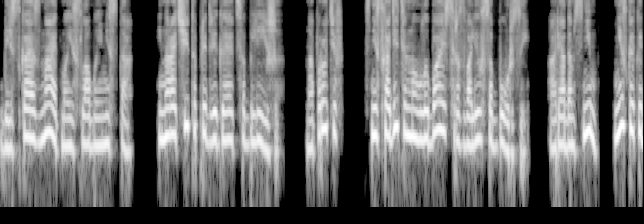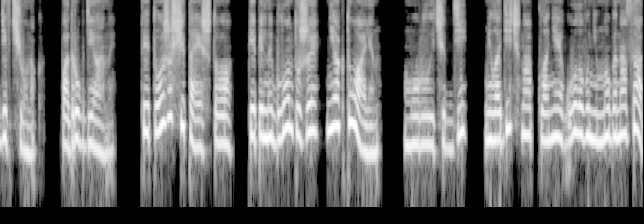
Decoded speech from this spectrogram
Бельская знает мои слабые места и нарочито придвигается ближе. Напротив, снисходительно улыбаясь, развалился Борзый, а рядом с ним несколько девчонок, подруг Дианы. «Ты тоже считаешь, что пепельный блонд уже не актуален?» Мурлычет Ди, мелодично отклоняя голову немного назад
